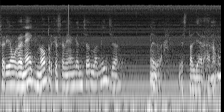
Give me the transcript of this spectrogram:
seria un renec, no? perquè se li ha enganxat la mitja. I, va, ja es tallarà, no?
